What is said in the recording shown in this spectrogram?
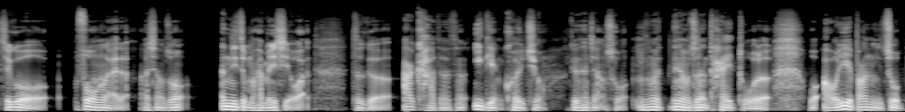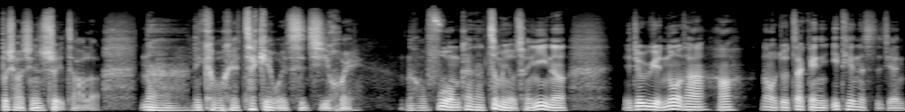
结果富翁来了啊，想说。那你怎么还没写完？这个阿卡德一脸愧疚，跟他讲说：“因为内容真的太多了，我熬夜帮你做，不小心睡着了。那你可不可以再给我一次机会？”然后富翁看他这么有诚意呢，也就允诺他：“好，那我就再给你一天的时间。”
